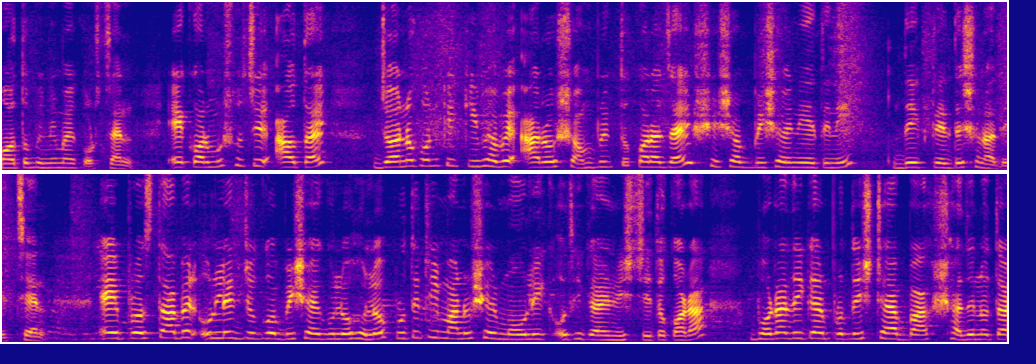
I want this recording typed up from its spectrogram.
মতবিনিময় করছেন। এ কর্মসূচির আওতায় জনগণকে কীভাবে আরও সম্পৃক্ত করা যায়, সেসব বিষয় নিয়ে তিনি দিক নির্দেশনা দিচ্ছেন। এই প্রস্তাবের উল্লেখযোগ্য বিষয়গুলো হলো, প্রতিটি মানুষের মৌলিক অধিকার নিশ্চিত করা, ভোটাধিকার প্রতিষ্ঠা, বাক স্বাধীনতা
